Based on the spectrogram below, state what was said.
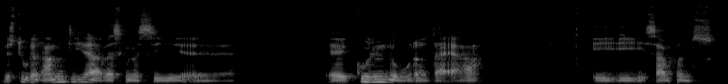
Hvis du kan ramme de her, hvad skal man sige, øh, øh, guldnoter, der er i, i, i samfunds,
